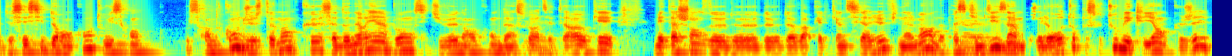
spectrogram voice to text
de, ces sites de rencontres où ils se, ils se rendent compte justement que ça donne rien. Bon, si tu veux une rencontre d'un soir, mmh. etc., ok, mais ta chance d'avoir de, de, quelqu'un de sérieux, finalement, d'après ce qu'ils me disent, hein, j'ai le retour parce que tous mes clients que j'ai,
